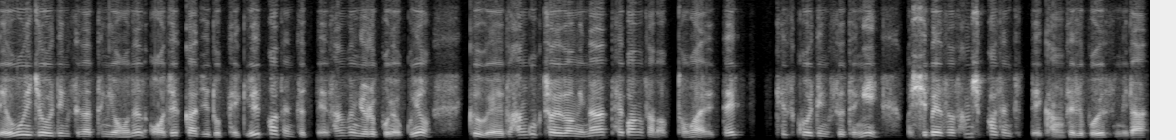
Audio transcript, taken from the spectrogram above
네오이즈 홀딩스 같은 경우는 어제까지도 101%대 상승률을 보였고요. 그 외에도 한국철강이나 태광산업, 동아일텍, 키스코홀딩스 등이 10에서 30%대 강세를 보였습니다.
